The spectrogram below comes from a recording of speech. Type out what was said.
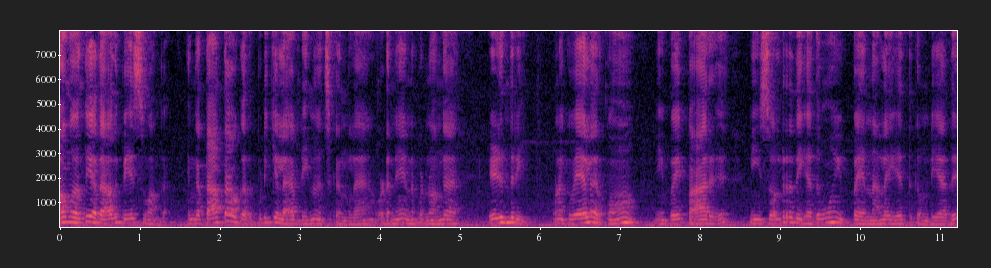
அவங்க வந்து ஏதாவது பேசுவாங்க. எங்கள் தாத்தாவுக்கு அது பிடிக்கல அப்படின்னு வச்சுக்கோங்களேன் உடனே என்ன பண்ணுவாங்க எழுந்திரி உனக்கு வேலை இருக்கும் நீ போய் பாரு நீ சொல்கிறது எதுவும் இப்போ என்னால் ஏற்றுக்க முடியாது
